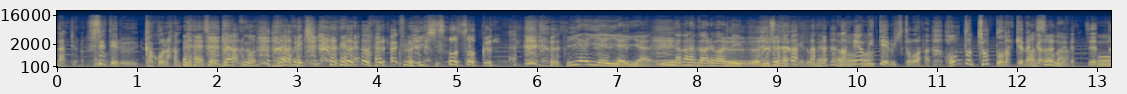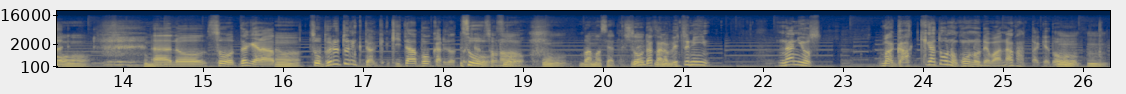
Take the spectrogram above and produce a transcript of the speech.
なんていうの？伏せてる過去なんで、うん。そうブラックブラック歴史。ブラック黒歴史。そうそう。黒いやいやいやいや。なかなかあれはあれで面白かったけどね。あれを見てる人は本当ちょっとだけだからね。絶対あのそうだから、うん。そうブルートニックってはギターボーカルだったじゃそうんそのそう、うん、バンマスやったしね。そうだからに、別に何をすまあ楽器がどうのこうのではなかったけど、うんうん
